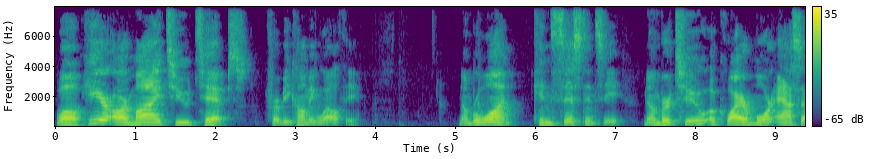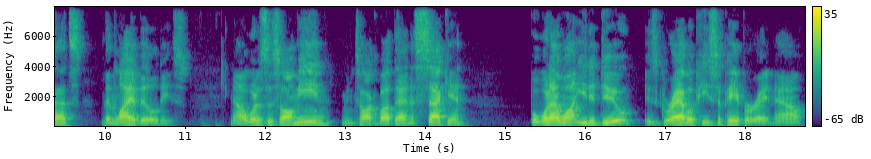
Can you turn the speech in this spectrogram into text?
Well, here are my two tips for becoming wealthy. Number one, consistency. Number two, acquire more assets than liabilities. Now, what does this all mean? We can talk about that in a second. But what I want you to do is grab a piece of paper right now,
